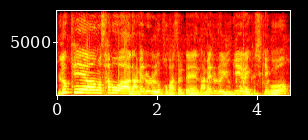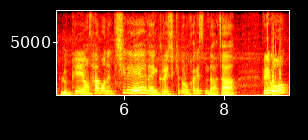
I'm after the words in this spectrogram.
루피의 형 사보와 나메루를 놓고 봤을 땐 나메루를 6위에 랭크 시키고 루피의 형 사보는 7위에 랭크를 시키도록 하겠습니다. 자 그리고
